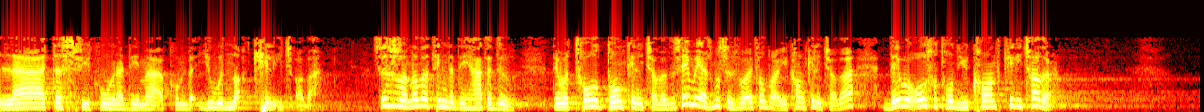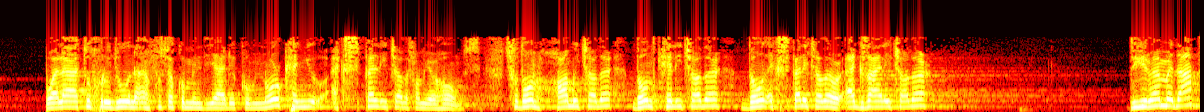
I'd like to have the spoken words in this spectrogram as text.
لا تسفكون دماءكم, that you would not kill each other. So this was another thing that they had to do. They were told, don't kill each other. The same way as Muslims were told, you can't kill each other. They were also told, you can't kill each other. وَلَا تُخْرُجُونَ أَنفُسَكُم مِّن دِيَارِكُمْ Nor can you expel each other from your homes. So don't harm each other, don't kill each other, don't expel each other or exile each other. Do you remember that?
